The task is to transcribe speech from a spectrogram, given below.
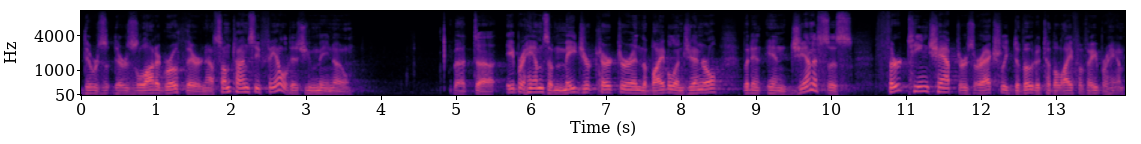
there was, there's a lot of growth there. Now, sometimes he failed, as you may know. But uh, Abraham's a major character in the Bible in general, but in, in Genesis, 13 chapters are actually devoted to the life of Abraham.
